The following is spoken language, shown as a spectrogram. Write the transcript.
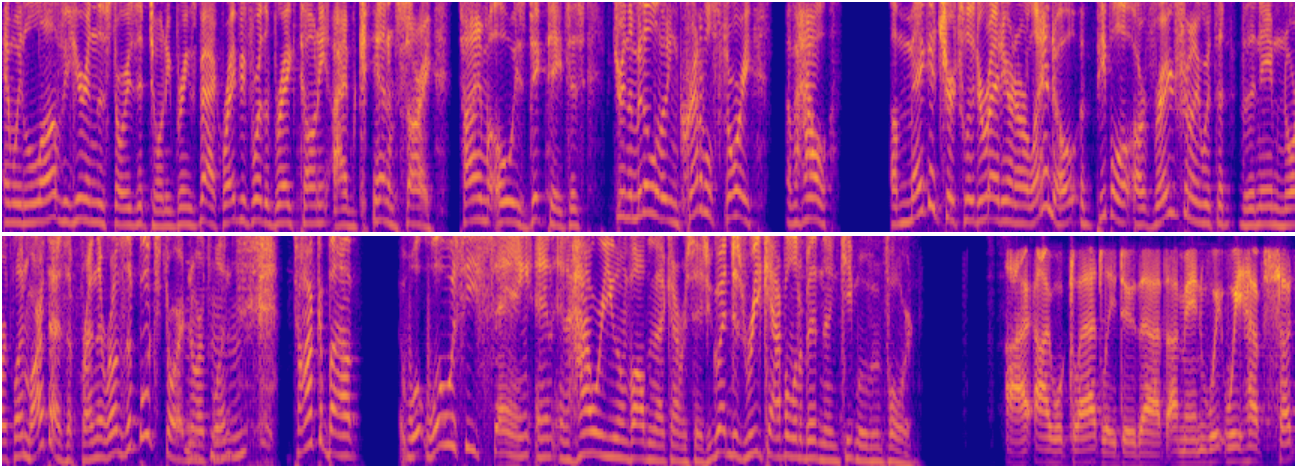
And we love hearing the stories that Tony brings back. Right before the break, Tony, I'm again, I'm sorry, time always dictates this. But you're in the middle of an incredible story of how a mega church leader right here in Orlando. People are very familiar with the, the name Northland. Martha has a friend that runs a bookstore at Northland. Mm-hmm. Talk about what, what was he saying, and, and how were you involved in that conversation? Go ahead and just recap a little bit and then keep moving forward. I, I, will gladly do that. I mean, we, we have such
